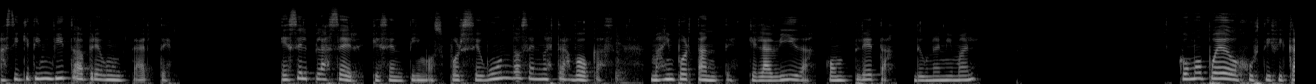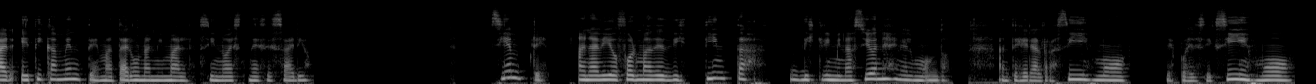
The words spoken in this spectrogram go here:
Así que te invito a preguntarte, ¿es el placer que sentimos por segundos en nuestras bocas más importante que la vida completa de un animal? ¿Cómo puedo justificar éticamente matar un animal si no es necesario? Siempre han habido formas de distintas discriminaciones en el mundo. Antes era el racismo, después el sexismo,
